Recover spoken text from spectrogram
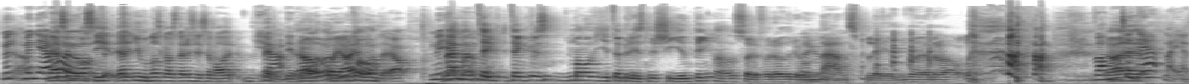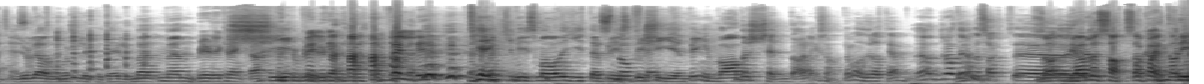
Men, men Men jeg jeg var jo si, Jonas Gahr Støre syns jeg var veldig Ja, bra. Ja, var og jeg ja. Men Men, jeg men tenk, tenk hvis man hadde gitt den prisen til Xi Jinping. Da. Sorry for å drive og mansplaine eller vant til det. Nei, jeg tøyser. Julianne må slippe til. Men, men Blir du krenka? Xi, Veldig. Veldig. tenk hvis man hadde gitt den prisen til Xi Jinping. Hva hadde skjedd da, liksom? De hadde dratt hjem. Ja, dratt De hjem. hadde sagt Så eh, de hadde satt seg på et av de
